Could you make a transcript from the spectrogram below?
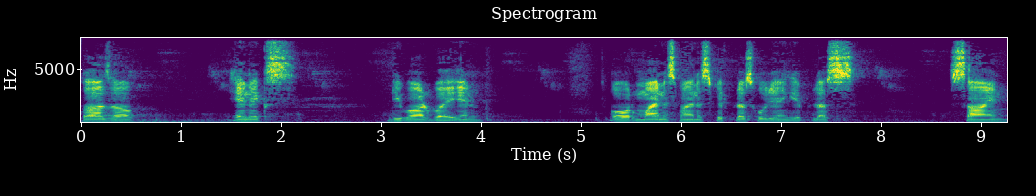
cos of n x divide by n और माइनस माइनस फिर प्लस हो जाएँगे plus sine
